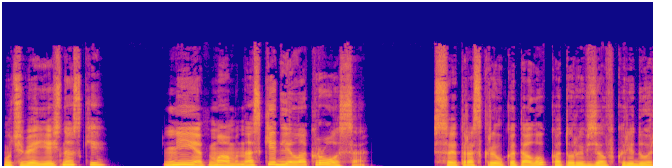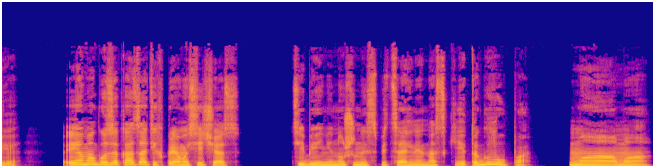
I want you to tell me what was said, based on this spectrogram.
«У тебя есть носки?» «Нет, мама, носки для лакросса. Сет раскрыл каталог, который взял в коридоре. «Я могу заказать их прямо сейчас». «Тебе не нужны специальные носки, это глупо». «Мама!»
